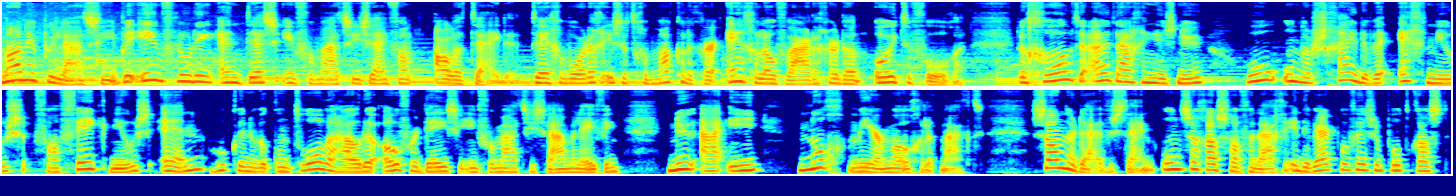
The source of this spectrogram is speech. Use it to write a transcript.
Manipulatie, beïnvloeding en desinformatie zijn van alle tijden. Tegenwoordig is het gemakkelijker en geloofwaardiger dan ooit tevoren. De grote uitdaging is nu: hoe onderscheiden we echt nieuws van fake nieuws en hoe kunnen we controle houden over deze informatiesamenleving nu AI nog meer mogelijk maakt? Sander Duivenstein, onze gast van vandaag in de Werkprofessor podcast,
